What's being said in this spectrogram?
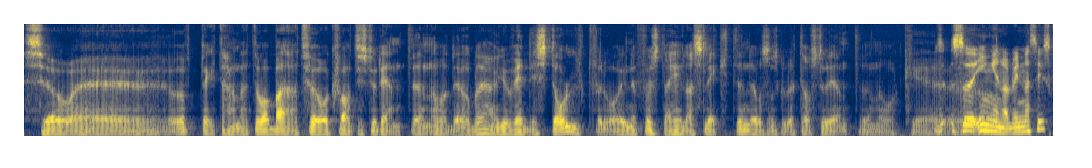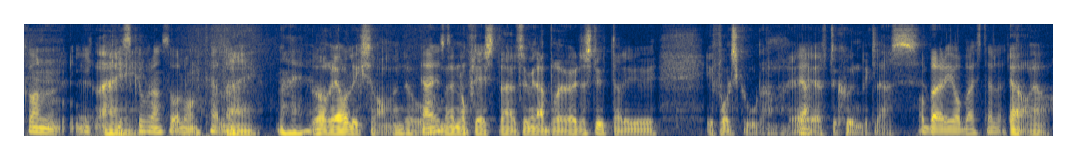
så eh, upptäckte han att det var bara två år kvar till studenten och då blev han ju väldigt stolt för det var ju den första hela släkten då som skulle ta studenten. Och, eh, Så, så ingen av dina syskon gick Nej. i skolan så långt heller? Nej, Nej. det var realexamen då. Ja. Men de flesta, alltså mina bröder slutade ju i folkskolan eh, Ja. efter sjunde klass. Och började jobba istället? Ja, ja.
